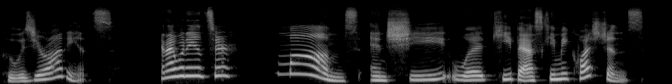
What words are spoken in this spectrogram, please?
Who is your audience? And I would answer, Moms. And she would keep asking me questions,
